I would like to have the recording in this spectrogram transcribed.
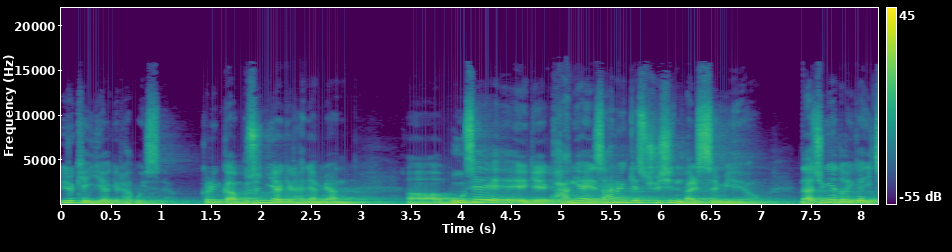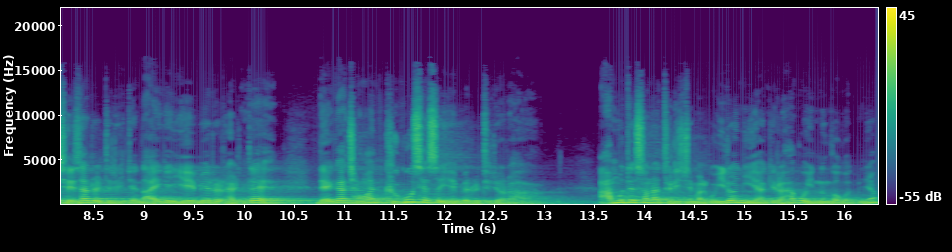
이렇게 이야기를 하고 있어요. 그러니까 무슨 이야기를 하냐면 어, 모세에게 광야에서 하나님께서 주신 말씀이에요. 나중에 너희가 이 제사를 드릴 때 나에게 예배를 할 때 내가 정한 그곳에서 예배를 드려라. 아무 데서나 드리지 말고 이런 이야기를 하고 있는 거거든요.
